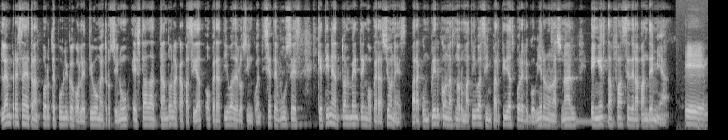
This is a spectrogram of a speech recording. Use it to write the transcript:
La empresa de transporte público colectivo Metrosinú está adaptando la capacidad operativa de los 57 buses que tiene actualmente en operaciones para cumplir con las normativas impartidas por el gobierno nacional en esta fase de la pandemia. Eh,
